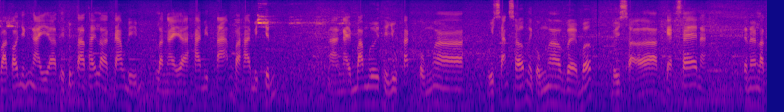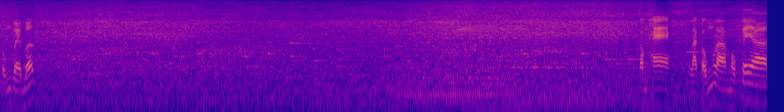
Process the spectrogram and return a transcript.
Và có những ngày à, thì chúng ta thấy là cao điểm là ngày 28 và 29 à, ngày 30 thì du khách cũng à, buổi sáng sớm thì cũng về bớt bị sợ kẹt xe nè. Cho nên là cũng về bớt. Còn hè là cũng là một cái à,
